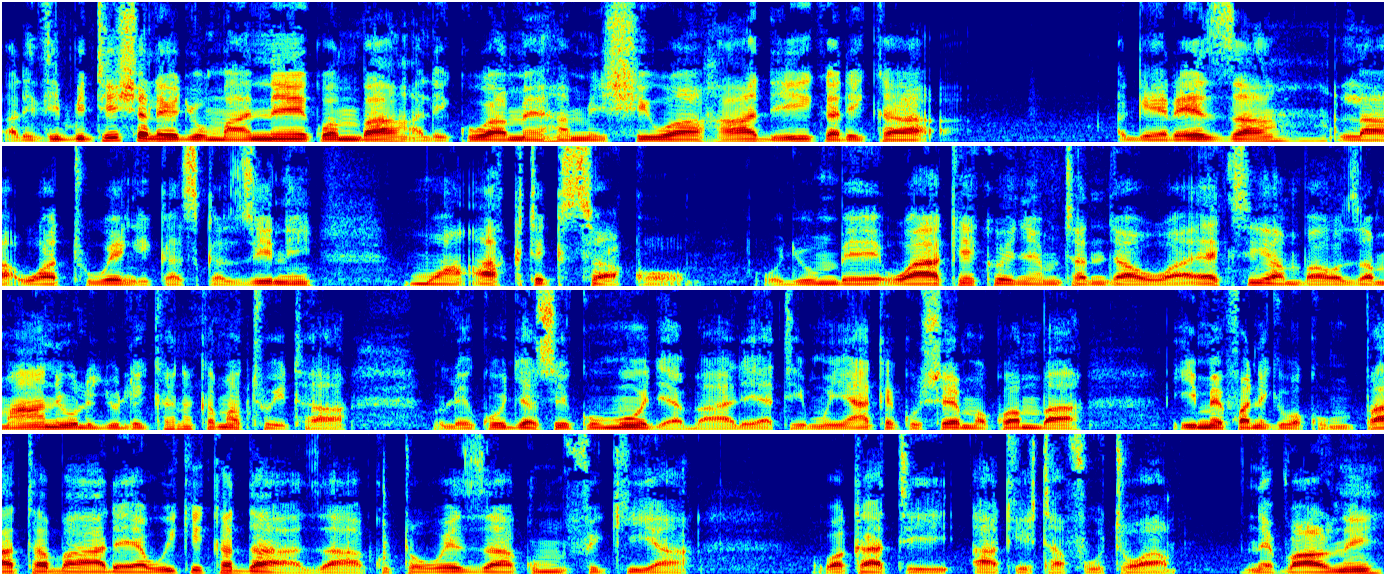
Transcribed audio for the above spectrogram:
alithibitisha leo Jumanne kwamba alikuwa amehamishiwa hadi katika gereza la watu wengi kaskazini mwa Arctic Circle. Ujumbe wake kwenye mtandao wa X ambao zamani ulijulikana kama Twitter ulikuja siku moja baada ya timu yake kusema kwamba imefanikiwa kumpata baada ya wiki kadhaa za kutoweza kumfikia wakati akitafutwa. Navalny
